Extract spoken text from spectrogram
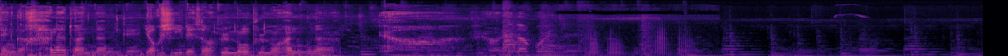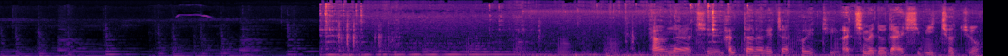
생각 하나도 안 나는 게 역시 이래서 불멍불멍 하는구나. 야 별이 다 보이네. 다음날 아침 간단하게 짜파게티. 아침에도 날씨 미쳤죠.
